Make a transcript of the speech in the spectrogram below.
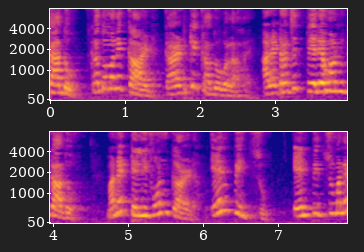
কাদো। কাদো মানে কার্ড কার্ডকে কাদো বলা হয়। আর এটা হচ্ছে তেরেহন কাদো মানে টেলিফোন কার্ড এন পিৎসু। এন পিৎসু মানে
